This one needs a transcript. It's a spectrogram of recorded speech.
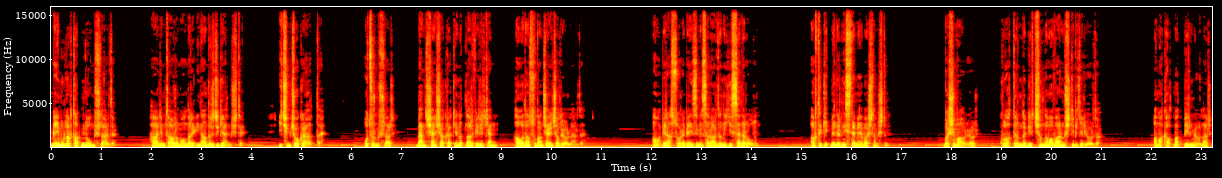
Memurlar tatmin olmuşlardı. Halim tavrım onlara inandırıcı gelmişti. İçim çok rahattı. Oturmuşlar, ben şen şakrak yanıtlar verirken havadan sudan çene çalıyorlardı. Ama biraz sonra benzimin sarardığını hisseder oldum. Artık gitmelerini istemeye başlamıştım. Başım ağrıyor, kulaklarımda bir çınlama varmış gibi geliyordu. Ama kalkmak bilmiyorlar,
